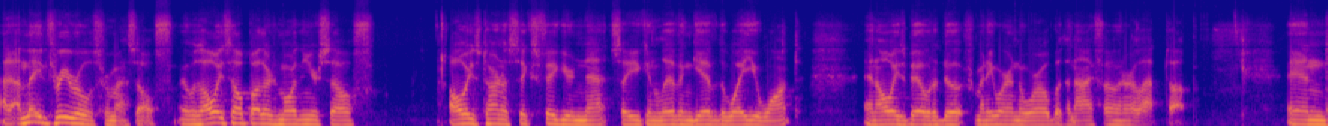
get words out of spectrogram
I, made three rules for myself. It was always help others more than yourself. Always turn a six figure net so you can live and give the way you want and always be able to do it from anywhere in the world with an iPhone or a laptop. And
